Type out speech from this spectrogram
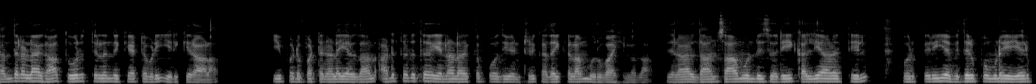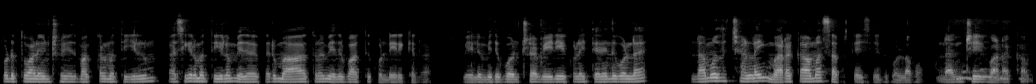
சந்திரலேகா தூரத்திலிருந்து கேட்டபடி இருக்கிறாளாம். இப்படிப்பட்ட நிலையில்தான் அடுத்தடுத்து என்ன நடக்கப் போகுது என்று கதைக்களம் உருவாகியுள்ளதாம். இதனால் தான் சாமுண்டீஸ்வரி கல்யாணத்தில் ஒரு பெரிய எதிர்ப்பு முனையை ஏற்படுத்துவாள் என்று மக்கள் மத்தியிலும் ரசிகர் மத்தியிலும் இதை பெரும் ஆதரத்துடன் எதிர்பார்த்து கொண்டிருக்கின்றனர். மேலும் இது போன்ற வீடியோக்களை தெரிந்து கொள்ள நமது சேனலை மறக்காமல் சப்ஸ்கிரைப் செய்து கொள்ளவும். நன்றி வணக்கம்.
